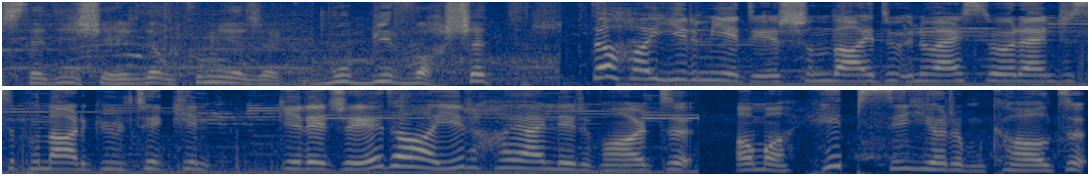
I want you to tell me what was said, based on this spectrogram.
istediği şehirde okumayacak. Bu bir vahşettir. Daha 27 yaşındaydı üniversite öğrencisi Pınar Gültekin. Geleceğe dair hayalleri vardı ama hepsi yarım kaldı.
